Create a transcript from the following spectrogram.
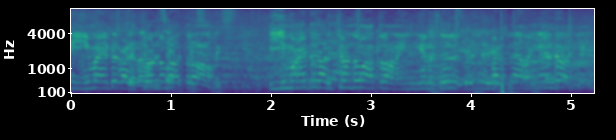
ടീമായിട്ട് കളിച്ചോണ്ട് മാത്രമാണ്? ടീമായിട്ട് കളിച്ചോണ്ട് മാത്രമാണ് ഇങ്ങനത്തെ ഇറങ്ങേണ്ടി വന്നത്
